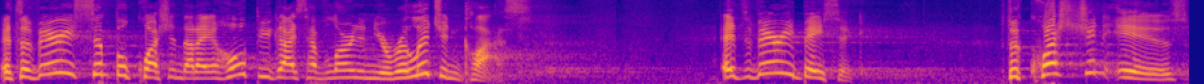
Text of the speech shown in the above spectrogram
It's a very simple question that I hope you guys have learned in your religion class. It's very basic. The question is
